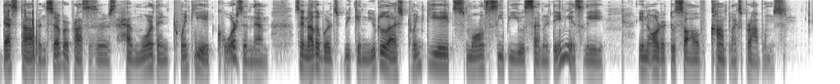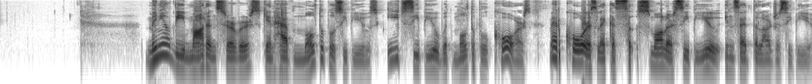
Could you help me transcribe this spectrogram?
desktop and server processors have more than 28 cores in them. So in other words, we can utilize 28 small CPUs simultaneously in order to solve complex problems. Many of the modern servers can have multiple CPUs, each CPU with multiple cores, where core is like a smaller CPU inside the larger CPU.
